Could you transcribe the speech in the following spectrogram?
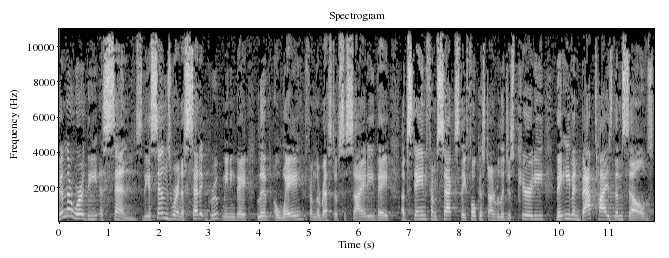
Then there were the Essenes. The Essenes were an ascetic group, meaning they lived away from the rest of society. They abstained from sex. They focused on religious purity. They even baptized themselves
